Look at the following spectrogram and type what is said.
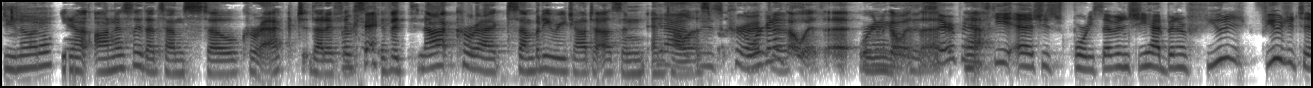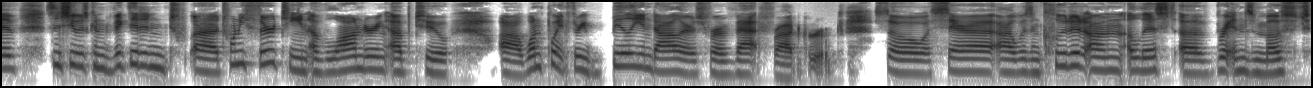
Do you know it all? You know, honestly, that sounds so correct. That if it's okay. if it's not correct, somebody reach out to us and, and yeah, tell us. We're gonna us. go with it. We're, We're gonna, gonna, go, with it. it. Sarah Paninsky, yeah. uh, she's 47. She had been a fugitive since she was convicted in uh, 2013 of laundering up to uh, 1.3 billion dollars for a VAT fraud group. So Sarah uh, was included on a list of Britain's most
